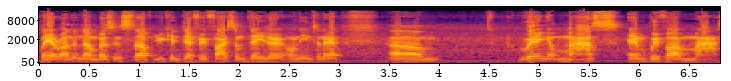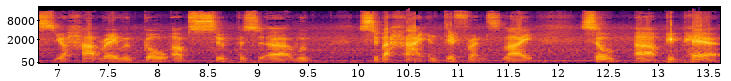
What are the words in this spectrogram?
play around the numbers and stuff, you can definitely find some data on the internet. Um, wearing a mask and without a mask, your heart rate will go up super, uh, super high and different. Like, so uh, prepare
